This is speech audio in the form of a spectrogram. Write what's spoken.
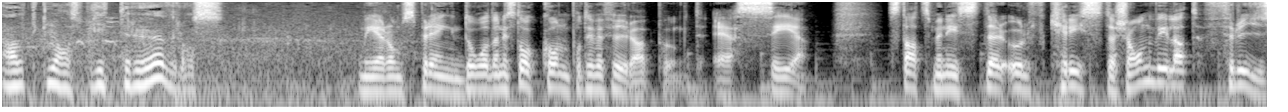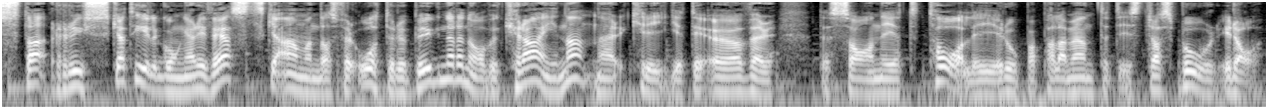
allt glassplitter över oss. Mer om sprängdåden i Stockholm på tv4.se. Statsminister Ulf Kristersson vill att frysta ryska tillgångar i väst ska användas för återuppbyggnaden av Ukraina när kriget är över. Det sa han i ett tal i Europaparlamentet i Strasbourg idag.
